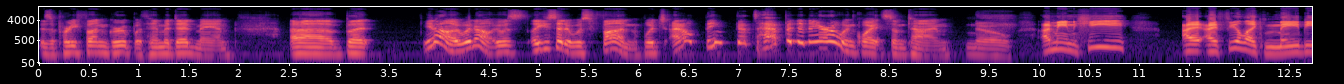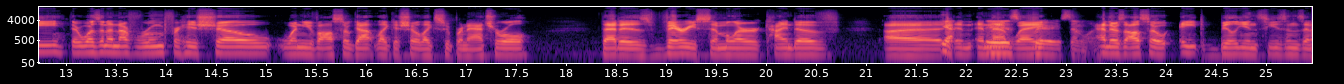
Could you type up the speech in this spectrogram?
is a pretty fun group with him a dead man uh, but you know, it would no, it was like you said, it was fun, which I don't think that's happened in Arrow in quite some time. No. I mean, he. I, I feel like maybe there wasn't enough room for his show when you've also got like a show like Supernatural that is very similar, kind of, uh, Yeah, in, in it that is way. very similar. And there's also 8 billion seasons, and,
